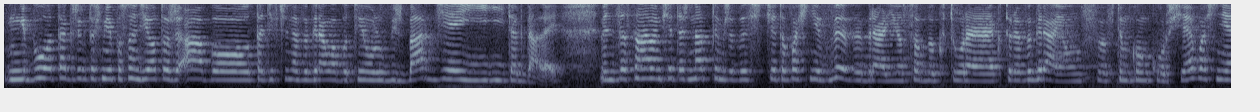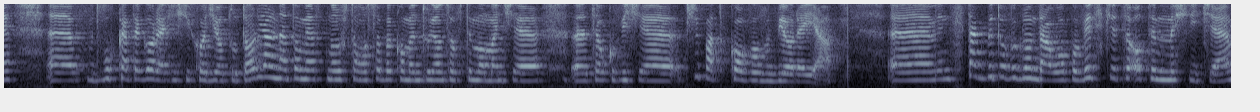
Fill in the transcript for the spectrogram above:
nie było tak, że ktoś mnie posądzi o to, że a, bo ta dziewczyna wygrała, bo ty ją lubisz bardziej i, i tak dalej. Więc zastanawiam się też nad tym, żebyście to właśnie wy wybrali osoby, które, które wygrają w, w tym konkursie, właśnie e, w dwóch kategoriach, jeśli chodzi o tutorial, natomiast no już tą osobę komentującą w tym momencie e, całkowicie przypadkowo wybiorę ja. E, więc tak by to wyglądało. Powiedzcie, co o tym myślicie.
